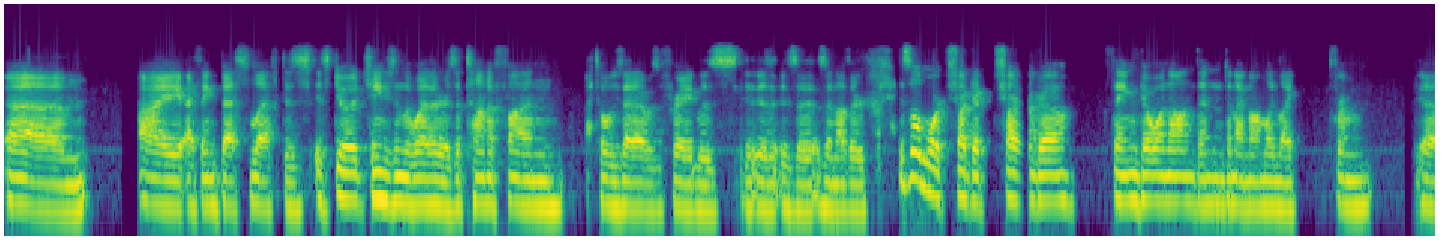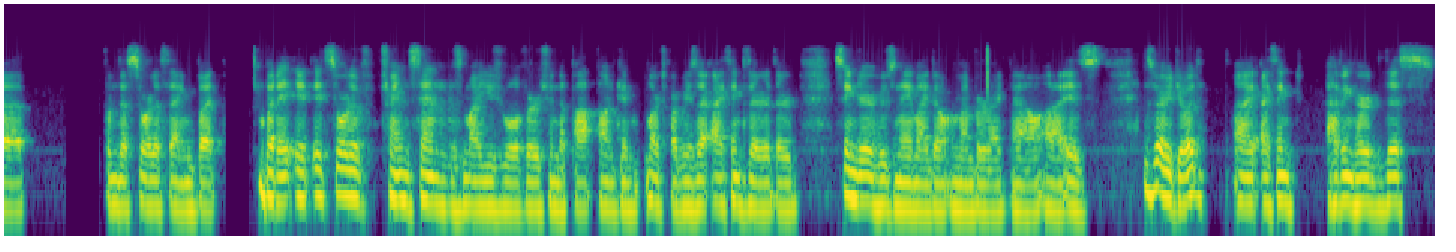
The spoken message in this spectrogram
Um, I I think Best Left is is good. Changing the Weather is a ton of fun. I told you that I was afraid was is is, a, is another. It's a little more chugga chugga thing going on than than I normally like from uh from this sort of thing, but but it, it, it, sort of transcends my usual version of pop punk in large part because I, I think their their singer whose name I don't remember right now uh, is is very good. I, I think having heard this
